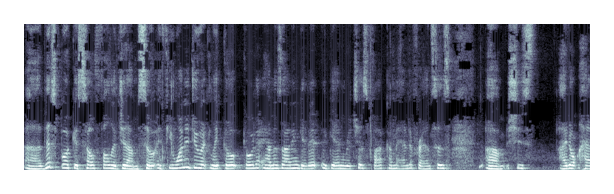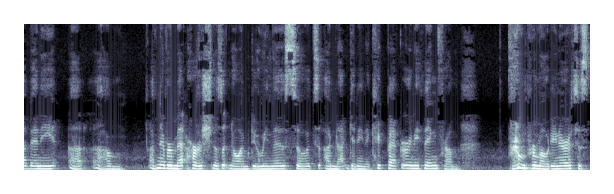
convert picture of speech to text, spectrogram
uh, this book is so full of gems. So if you want to do it, like go go to Amazon and get it. Again, Rich as Fuck, Amanda Frances. Um, she's I don't have any. Uh, um, I've never met her. She doesn't know I'm doing this, so it's I'm not getting a kickback or anything from from promoting her. It's just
